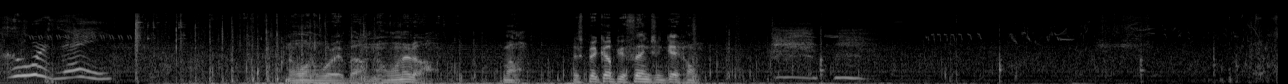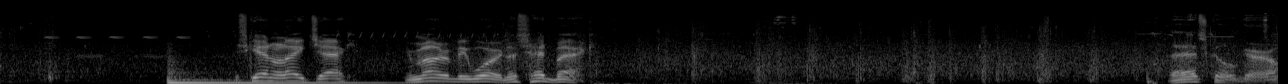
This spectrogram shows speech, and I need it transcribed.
Who are they? No one to worry about, no one at all. Come on, let's pick up your things and get home. Getting late, Jack. Your mother would be worried. Let's head back. Let's go, girl.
